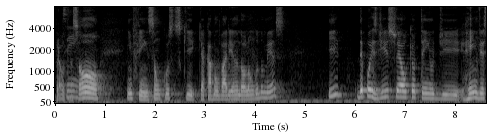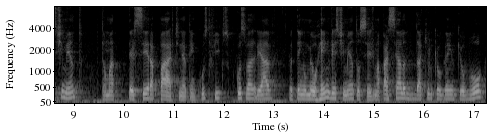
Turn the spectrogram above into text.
ultrassom. Sim. Enfim, são custos que, que acabam variando ao longo do mês. E depois disso é o que eu tenho de reinvestimento. Então, uma terceira parte, né? eu tenho custo fixo, custo variável, eu tenho o meu reinvestimento, ou seja, uma parcela daquilo que eu ganho que eu vou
